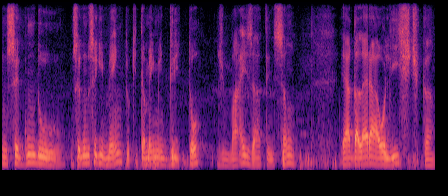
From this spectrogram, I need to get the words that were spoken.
um segundo, um segundo segmento que também me gritou demais a atenção é a galera holística,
